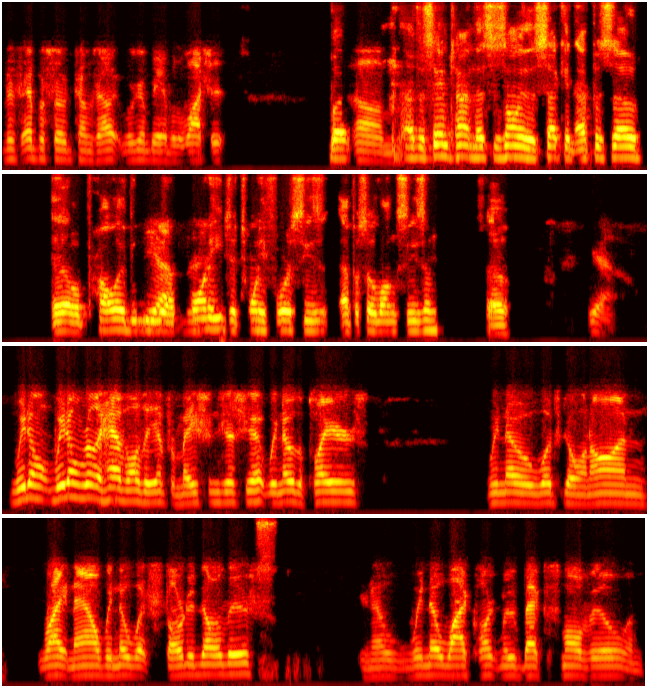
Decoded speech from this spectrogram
this episode comes out. We're gonna be able to watch it but um, at the same time, this is only the second episode. It'll probably be yeah, a twenty to twenty-four season episode long season. So, yeah, we don't we don't really have all the information just yet. We know the players. We know what's going on right now. We know what started all this. You know, we know why Clark moved back to Smallville, and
